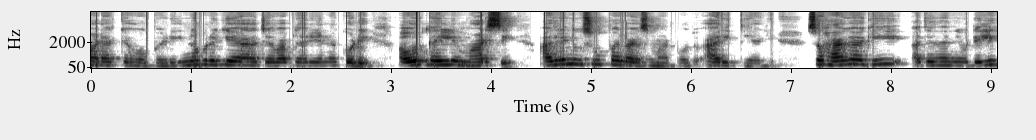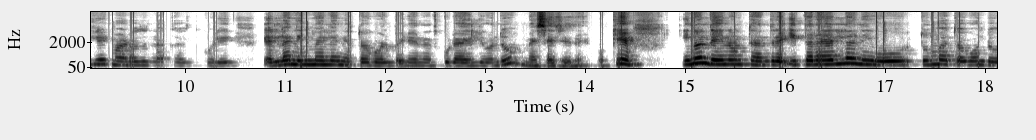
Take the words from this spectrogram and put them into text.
ಮಾಡಕ್ಕೆ ಹೋಗ್ಬೇಡಿ. ಇನ್ನೊಬ್ರಿಗೆ ಆ ಜವಾಬ್ದಾರಿಯನ್ನ ಕೊಡಿ. ಅವ್ರ ಕೈಲಿ ಮಾಡಿಸಿ. ಆದ್ರೆ ನೀವು ಸೂಪರ್ವೈಸ್ ಮಾಡ್ಬೋದು ಆ ರೀತಿಯಾಗಿ. ಸೊ ಹಾಗಾಗಿ ಅದನ್ನ ನೀವು ಡೆಲಿಗೇಟ್ ಮಾಡೋದನ್ನ ಕಲ್ತ್ಕೊಳ್ಳಿ. ಎಲ್ಲ ನಿಮ್ಮ ಮೇಲೆ ನೀವು ತಗೊಳ್ಬೇಡಿ ಅನ್ನೋದು ಕೂಡ ಇಲ್ಲಿ ಒಂದು ಮೆಸೇಜ್ ಇದೆ. ಓಕೆ ಇನ್ನೊಂದೇನು ಅಂತ ಅಂದ್ರೆ ಈ ತರ ಎಲ್ಲ ನೀವು ತುಂಬಾ ತಗೊಂಡು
